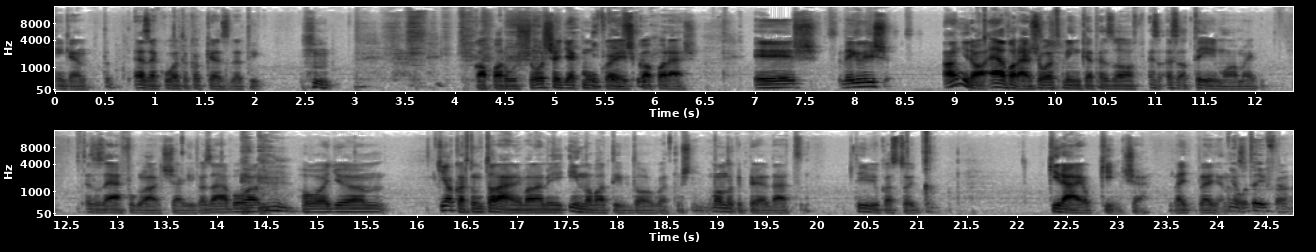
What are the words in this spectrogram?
Igen, tehát ezek voltak a kezdeti kaparós sorsjegyek, munka és kaparás. És végül is annyira elvarázsolt minket ez a, ez, ez a téma, meg ez az elfoglaltság igazából, hogy öm, ki akartunk találni valami innovatív dolgot. Most mondok egy példát. Hívjuk azt, hogy királyok kincse. Legy, legyen Jó, tegyük fel.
